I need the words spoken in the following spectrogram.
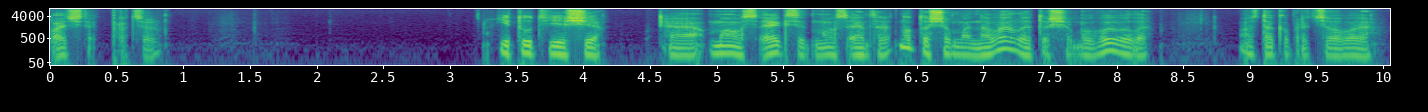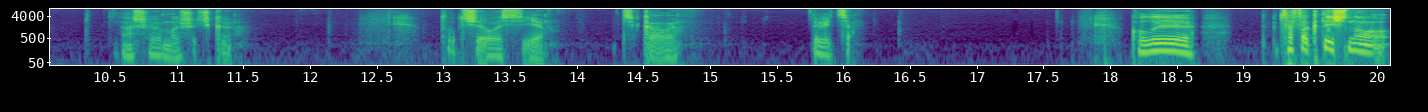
бачите, як працює. І тут є ще mouse exit, mouse enter. Ну, то, що ми навели, то, що ми вивели. Ось так опрацьовує з нашою мишечкою. Тут ще ось є цікаве. Дивіться. Коли це фактично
